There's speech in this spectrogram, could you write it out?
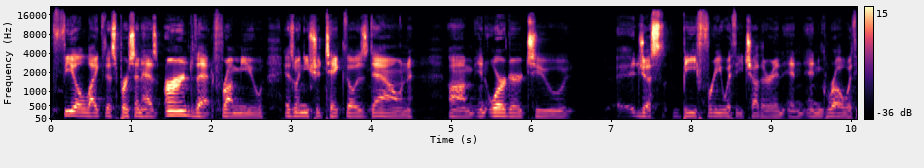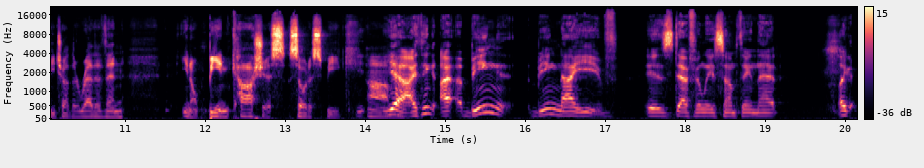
feel like this person has earned that from you, is when you should take those down um, in order to uh, just be free with each other and, and, and grow with each other rather than you know being cautious so to speak um, yeah i think I, being being naive is definitely something that like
